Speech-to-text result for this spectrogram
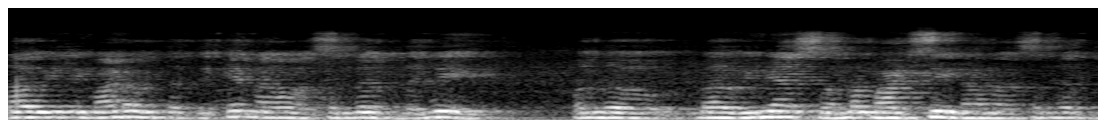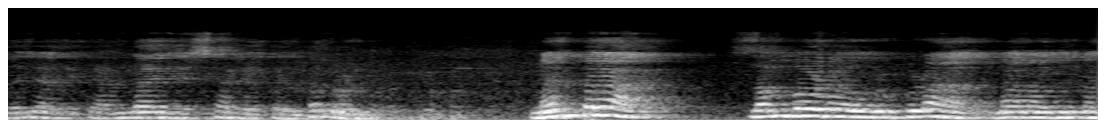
ನಾವು ಇಲ್ಲಿ ಮಾಡುವಂಥದ್ದಕ್ಕೆ ನಾವು ಆ ಸಂದರ್ಭದಲ್ಲಿ ಒಂದು, ನಾವು ವಿನ್ಯಾಸವನ್ನು ಮಾಡಿಸಿ ನಾನು ಆ ಸಂದರ್ಭದಲ್ಲಿ ಅದಕ್ಕೆ ಅಂದಾಜು ಎಷ್ಟಾಗುತ್ತೆ ಅಂತ ನೋಡ್ಬೋದು ನಂತರ ಸ್ಲಮ್ ಬೋರ್ಡ್ ಅವರು ಕೂಡ ನಾನು ಅದನ್ನು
